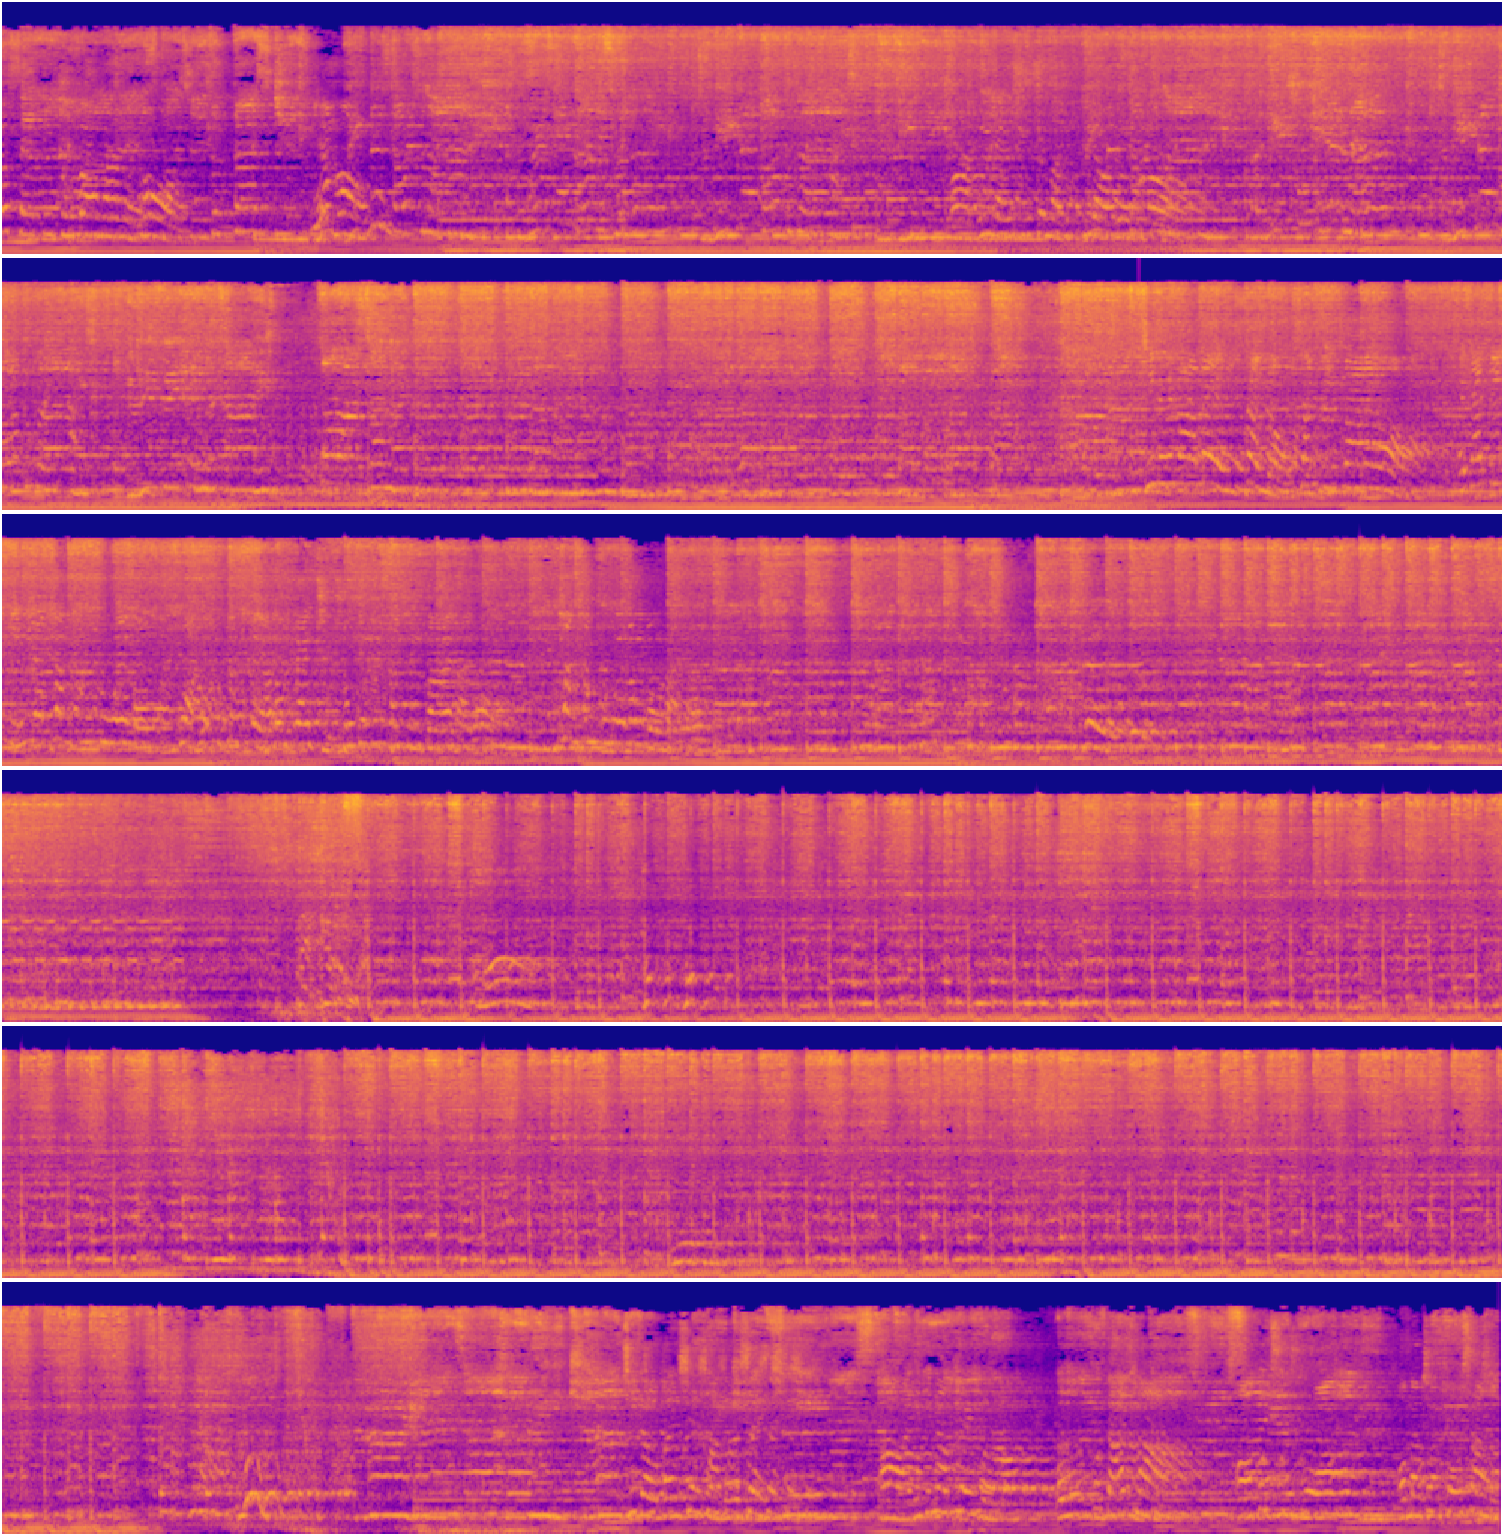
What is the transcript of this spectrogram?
the same people are running home. Yeah, mom. 哇！我今日有碌街前碌啲新鮮巴嚟喎，親親姑嘅碌過嚟啊！Oh. 我们不打卡，哦，不直播，我们不抽上了。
